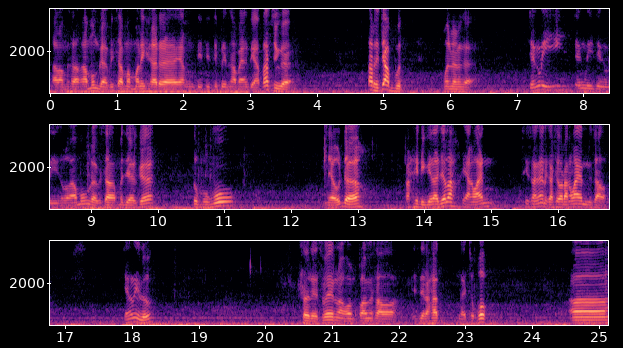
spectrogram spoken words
Kalau misalnya kamu nggak bisa memelihara yang dititipin sama yang di atas juga ntar dicabut. Bener nggak? Cengli cengli cengli kalau kamu nggak bisa menjaga tubuhmu ya udah kasih dikit aja lah yang lain sisanya dikasih orang lain misal. Cengli loh so that's why kalau misal istirahat nggak cukup uh,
